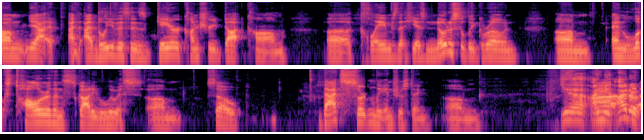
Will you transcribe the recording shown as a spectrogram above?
um, yeah, I, I believe this is GatorCountry.com. Uh, claims that he has noticeably grown, um, and looks taller than Scottie Lewis. Um, so that's certainly interesting. Um, Yeah, I mean, uh, I don't.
